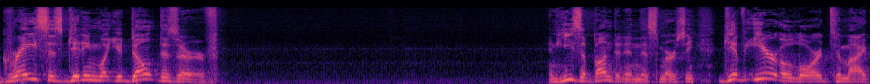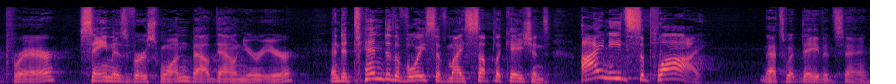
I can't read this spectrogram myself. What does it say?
Grace is getting what you don't deserve. And he's abundant in this mercy. Give ear, O Lord, to my prayer. Same as verse 1 bow down your ear. And attend to the voice of my supplications. I need supply. That's what David's saying.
